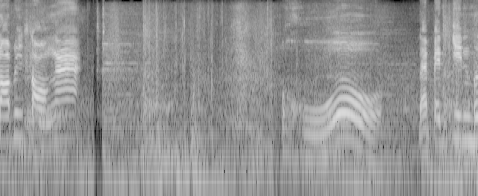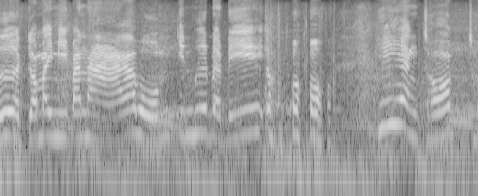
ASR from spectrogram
รอบที่สองอะโอ้โหแต่เป็นกินพืชก็ไม่มีปัญหาครับผม กินพืชแบบนี้พี่ยังชอบช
